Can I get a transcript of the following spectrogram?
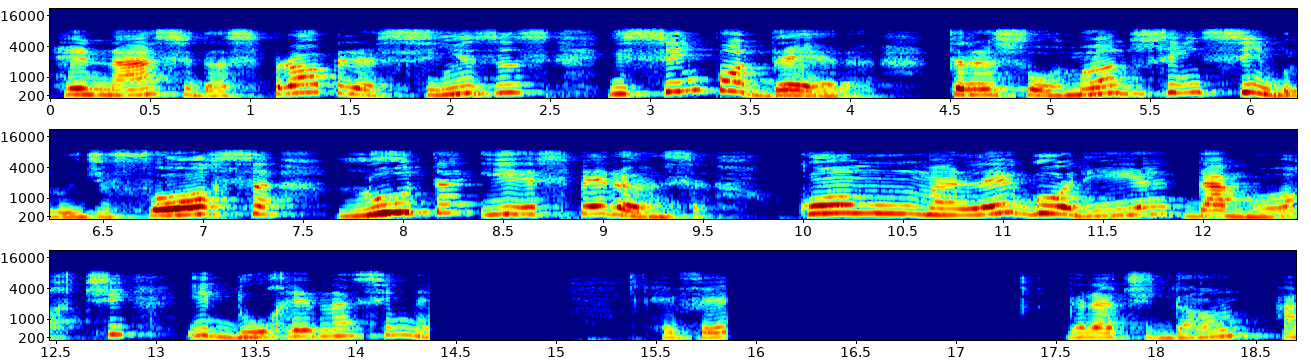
renasce das próprias cinzas e se empodera, transformando-se em símbolo de força, luta e esperança, como uma alegoria da morte e do renascimento. Gratidão a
